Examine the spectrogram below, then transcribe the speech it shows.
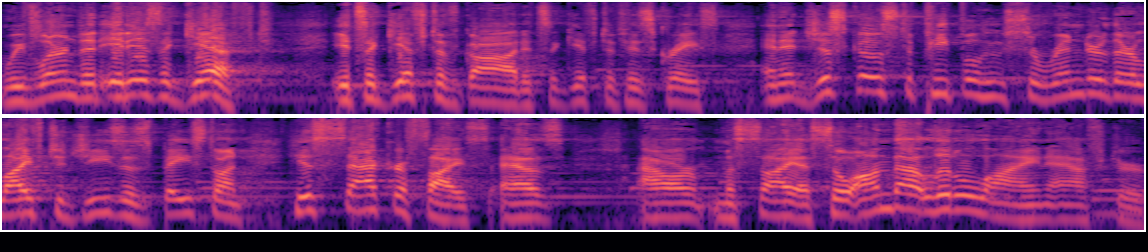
We've learned that it is a gift. It's a gift of God. It's a gift of His grace. And it just goes to people who surrender their life to Jesus based on His sacrifice as our Messiah. So on that little line after,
